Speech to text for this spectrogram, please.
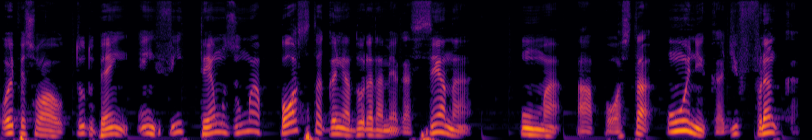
Oi pessoal, tudo bem? Enfim, temos uma aposta ganhadora da Mega Sena, uma aposta única de Franca,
